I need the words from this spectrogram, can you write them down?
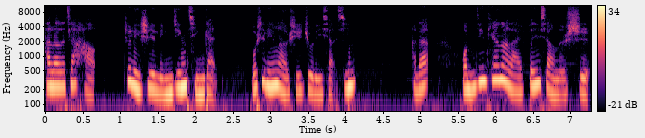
Hello，大家好，这里是林君情感，我是林老师助理小新。好的，我们今天呢来分享的是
